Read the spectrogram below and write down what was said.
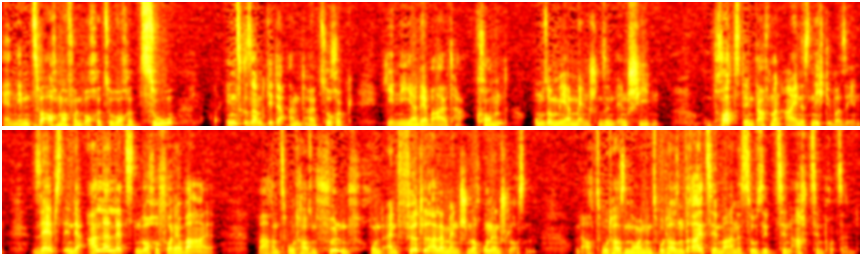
Er nimmt zwar auch mal von Woche zu Woche zu, Insgesamt geht der Anteil zurück. Je näher der Wahltag kommt, umso mehr Menschen sind entschieden. Und trotzdem darf man eines nicht übersehen. Selbst in der allerletzten Woche vor der Wahl waren 2005 rund ein Viertel aller Menschen noch unentschlossen. Und auch 2009 und 2013 waren es so 17, 18 Prozent.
